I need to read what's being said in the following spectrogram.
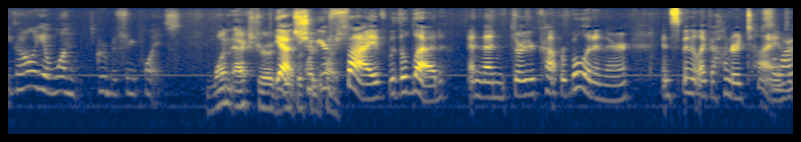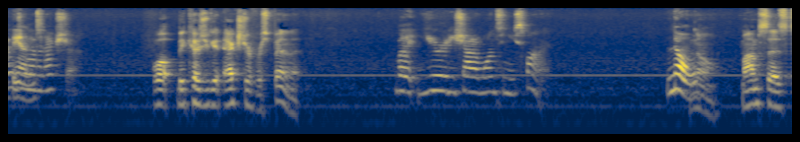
you can only get one group of three points. One extra. Yeah, group of shoot your points. five with the lead, and then throw your copper bullet in there, and spin it like a hundred so times why at would the you end. have an extra? Well, because you get extra for spinning it. But you already shot it once and you spun it. No, No, mom says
